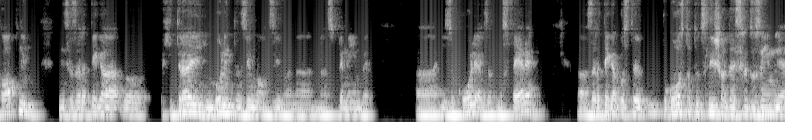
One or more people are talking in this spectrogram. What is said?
kopnim in se zaradi tega hitreje in bolj intenzivno odziva na, na spremembe iz okolja, iz atmosfere. Zaradi tega boste pogosto tudi slišali, da je Sredozemlje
